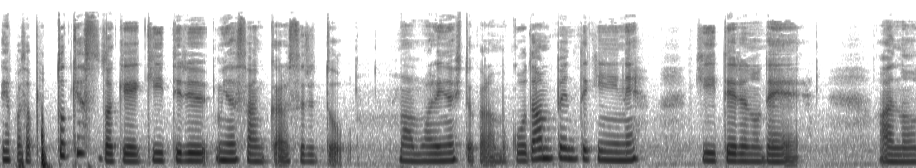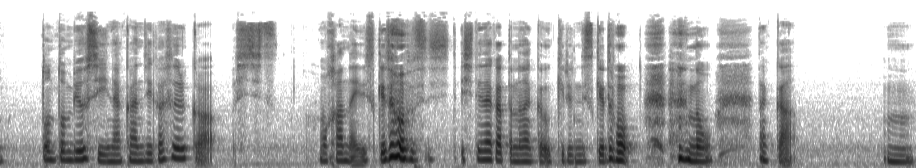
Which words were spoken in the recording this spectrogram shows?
やっぱさポッドキャストだけ聞いてる皆さんからするとまあ周りの人からもこう断片的にね聞いてるのであのトントン拍子な感じがするかわかんないですけど ししてなかったらなんかウケるんですけど あのなんかうん。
